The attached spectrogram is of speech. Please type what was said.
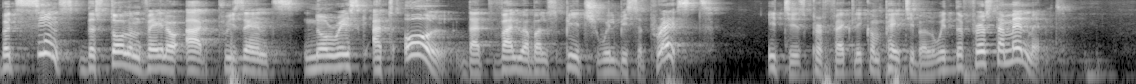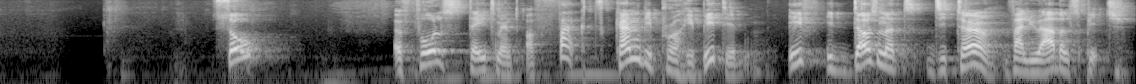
But since the Stolen Valor Act presents no risk at all that valuable speech will be suppressed, it is perfectly compatible with the First Amendment. So, a false statement of fact can be prohibited if it does not deter valuable speech.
